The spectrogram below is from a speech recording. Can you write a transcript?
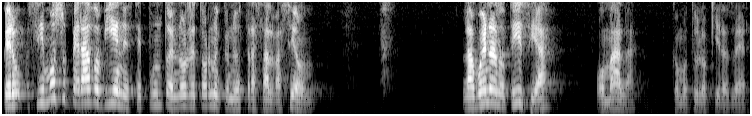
Pero si hemos superado bien este punto del no retorno con nuestra salvación, la buena noticia, o mala, como tú lo quieras ver,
